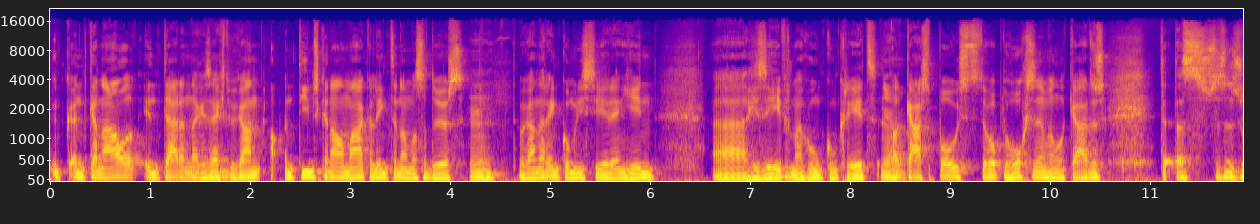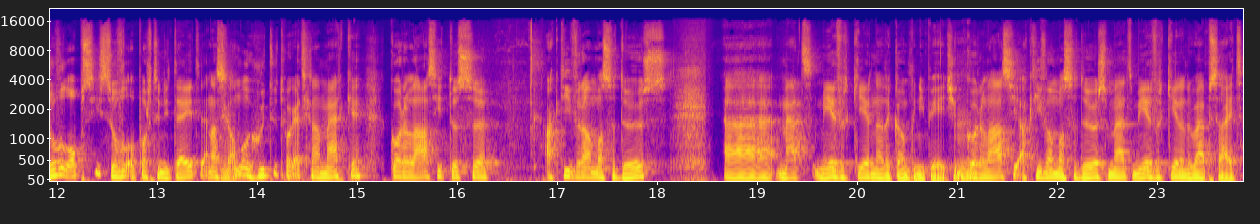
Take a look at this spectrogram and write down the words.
Een, een kanaal intern dat je zegt, we gaan een Teams-kanaal maken, LinkedIn-ambassadeurs. Hmm. We gaan daarin communiceren en geen uh, gezever, maar gewoon concreet. Elkaars posts, dat we op de hoogte zijn van elkaar. Dus dat, dat, is, er zijn zoveel opties, zoveel opportuniteiten. En als je allemaal goed doet, wat ga je gaan merken? Correlatie tussen actieve ambassadeurs uh, met meer verkeer naar de company page. Een correlatie actieve ambassadeurs met meer verkeer naar de website.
